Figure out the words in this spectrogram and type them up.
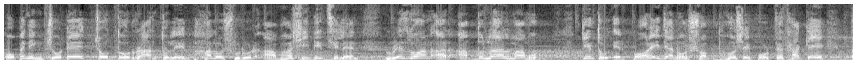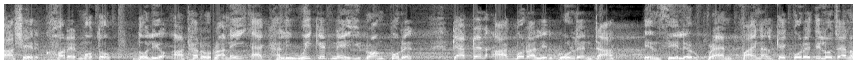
ওপেনিং জোটে চোদ্দ রান তুলে ভালো শুরুর আভাসই দিচ্ছিলেন রেজওয়ান আর আবদুল্লাহ আল মামুন। কিন্তু এর পরেই যেন সব ধসে পড়তে থাকে তাসের ঘরের মতো। দলীয় আঠারো রানেই এক হালি উইকেট নেই রংপুরের। ক্যাপ্টেন আকবর আলীর গোল্ডেন ডাক এনসিএল এর গ্র্যান্ড ফাইনালকে করে দিল যেন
